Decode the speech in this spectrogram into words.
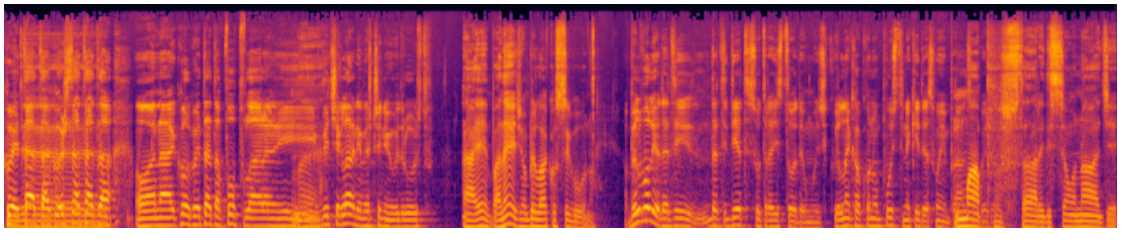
ko je tata, ko šta tata, ona, koliko je tata popularan i, i bit će glavni meščini u društvu. A je, pa nećemo biti lako sigurno. A bi li volio da ti, da ti dijete sutra isto ode u muziku ili nekako ono pusti nek ide svojim pravcem? Ma, koji p- želi? stari, di se on nađe.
